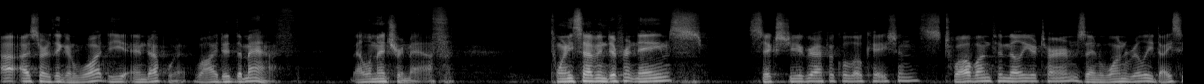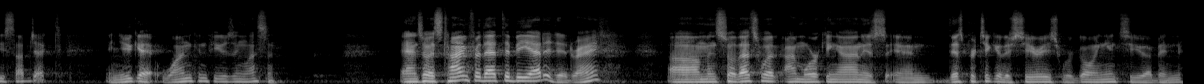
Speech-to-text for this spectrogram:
I started thinking, what do you end up with? Well, I did the math, elementary math. 27 different names, six geographical locations, 12 unfamiliar terms, and one really dicey subject, and you get one confusing lesson. And so it's time for that to be edited, right? Um, and so that's what I'm working on is in this particular series we're going into, I've been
